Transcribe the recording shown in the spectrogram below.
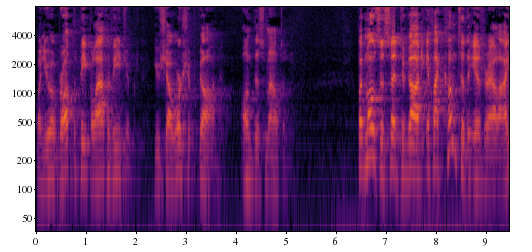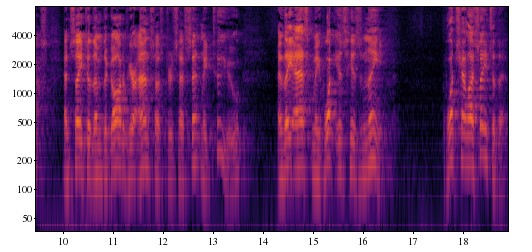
When you have brought the people out of Egypt, you shall worship God on this mountain. But Moses said to God, If I come to the Israelites and say to them, The God of your ancestors has sent me to you, and they ask me, What is his name? What shall I say to them?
